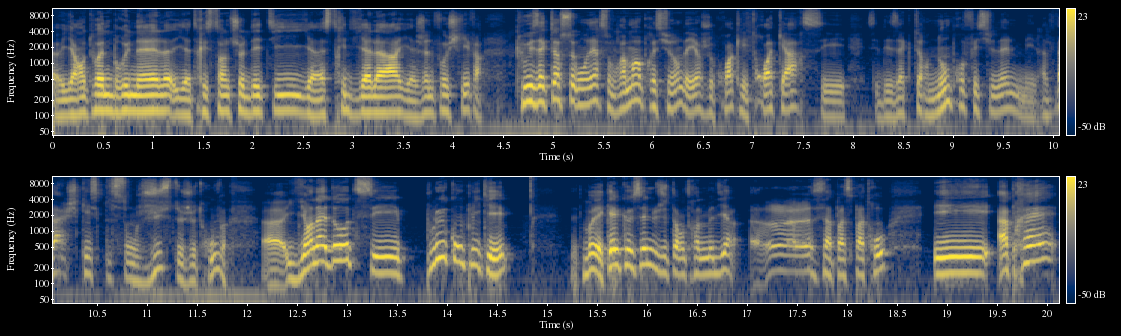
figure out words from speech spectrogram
euh, il y a Antoine Brunel, il y a Tristan Chodetti, il y a Astrid Vialard, il y a Jeanne Fauchier, enfin tous les acteurs secondaires sont vraiment impressionnants. D'ailleurs, je crois que les trois quarts, c'est des acteurs non professionnels. Mais la vache, qu'est-ce qu'ils sont justes, je trouve. Euh, il y en a d'autres, c'est plus compliqué. Bon, il y a quelques scènes où j'étais en train de me dire euh, ça passe pas trop ». Et après,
